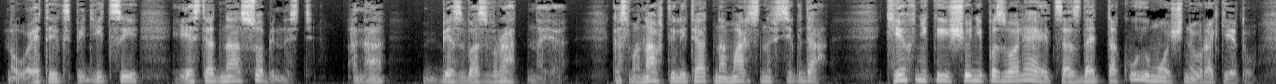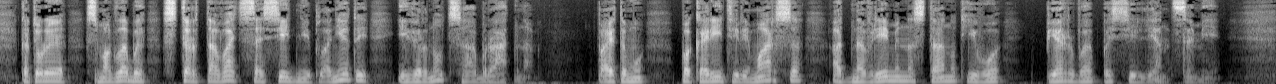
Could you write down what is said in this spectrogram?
Но у этой экспедиции есть одна особенность — она — безвозвратная. Космонавты летят на Марс навсегда. Техника еще не позволяет создать такую мощную ракету, которая смогла бы стартовать с соседней планеты и вернуться обратно. Поэтому покорители Марса одновременно станут его первопоселенцами.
